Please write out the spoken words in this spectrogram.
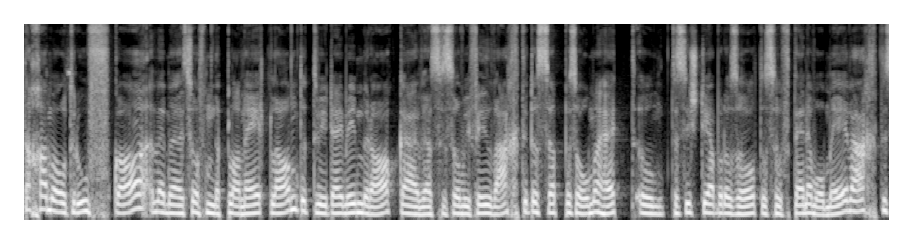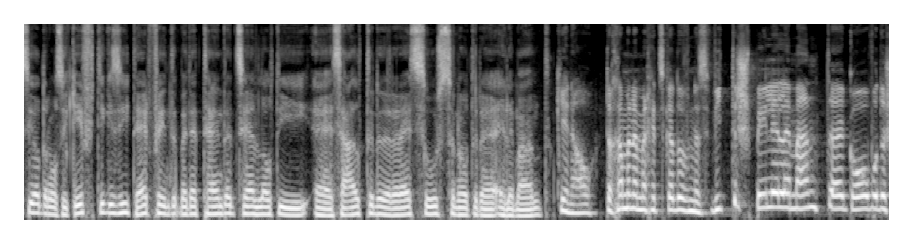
da kann man auch drauf gehen, wenn man so auf einem Planet landet, wird einem immer angegeben, also so wie viele Wächter das etwas rum hat. Und das ist ja aber auch so, dass auf denen, wo mehr Wächter sind oder wo sie giftiger sind, der findet man dann tendenziell auch die äh, selteneren Ressourcen oder äh, Elemente. Genau. Da können wir nämlich jetzt gerade auf ein Weiterspielelement äh, gehen, das das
